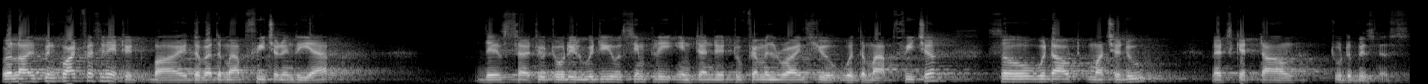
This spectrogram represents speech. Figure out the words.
Well, I've been quite fascinated by the weather maps feature in the app this uh, tutorial video is simply intended to familiarize you with the map feature. So without much ado, let's get down to the business.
